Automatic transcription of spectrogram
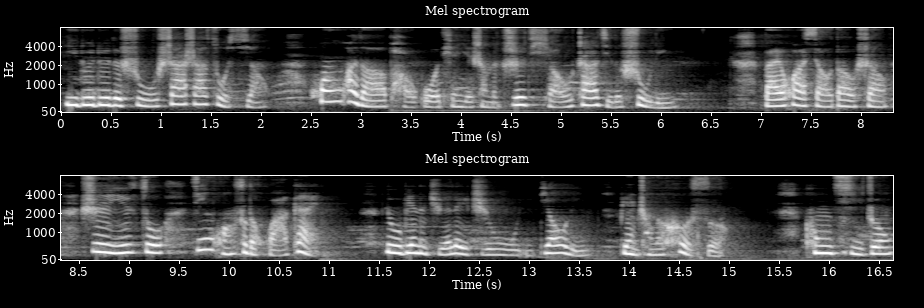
一堆堆的树沙沙作响，欢快地跑过田野上的枝条扎结的树林。白桦小道上是一座金黄色的华盖，路边的蕨类植物已凋零，变成了褐色。空气中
